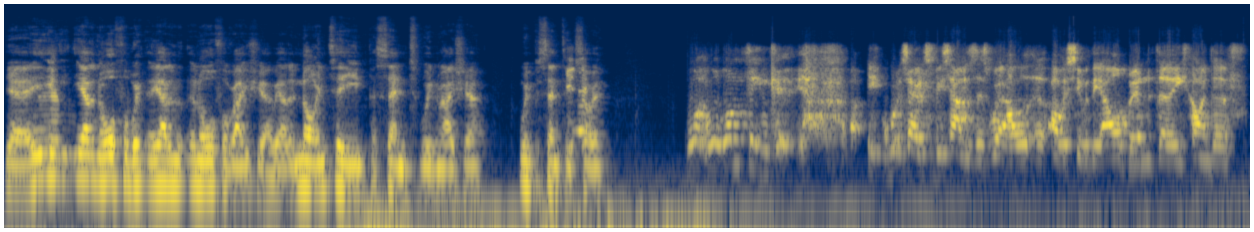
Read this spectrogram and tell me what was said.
Yeah, he, he, had an awful win, he had an, an awful ratio. He had a nineteen percent win ratio, win percentage. Yeah. Sorry. Well, well, one thing uh, it was out of his hands as well. uh, Obviously, with the Albion, they kind of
